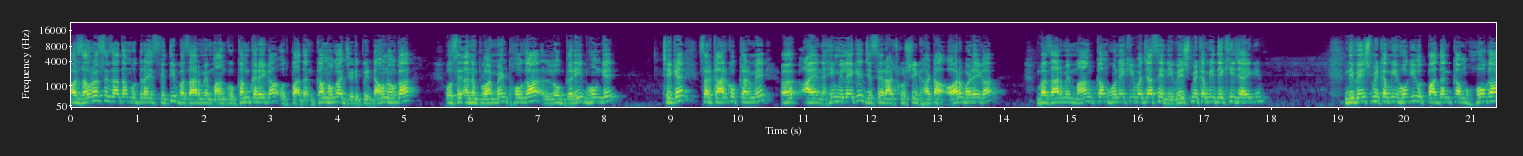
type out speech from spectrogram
और ज़रूरत से ज़्यादा मुद्रा स्फीति बाज़ार में मांग को कम करेगा, उत्पादन कम होगा, जीडीपी डाउन होगा, उसे अनएम्प्लॉयमेंट होगा, लोग गरीब होंगे, ठीक है? सरकार को कर में आय नहीं मिलेगी, जिससे राजकोषीय घाटा और बढ़ेगा। बाज़ार में मांग कम होने की वजह से निवेश में कमी देखी जाएगी। निवेश में कमी होगी, उत्पादन कम होगा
